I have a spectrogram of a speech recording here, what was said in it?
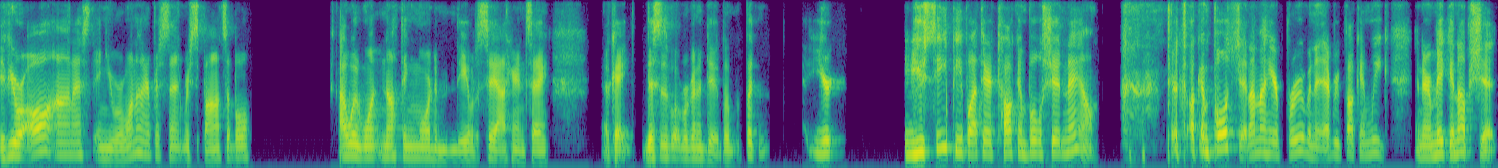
if you were all honest and you were 100% responsible, I would want nothing more to be able to say out here and say, okay, this is what we're going to do. But but you're you see people out there talking bullshit now. they're talking bullshit. I'm out here proving it every fucking week, and they're making up shit.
